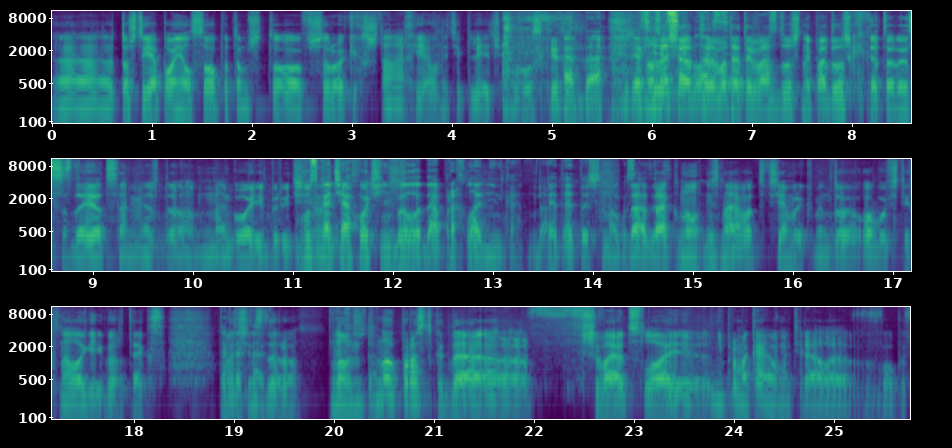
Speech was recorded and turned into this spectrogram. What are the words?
Э, То, что я понял с опытом, что в широких штанах явно теплее, чем в узких. Да, Ну, за счет вот этой воздушной подушки, которая создается между ногой и брючиной. В ускачах очень было, да, прохладненько. Да. Это я точно могу Да, сказать. так, ну, не знаю, вот всем рекомендую обувь с технологией Gore-Tex. Очень здорово. Ну, ну, просто когда э, вшивают слой непромокаемого материала в обувь.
